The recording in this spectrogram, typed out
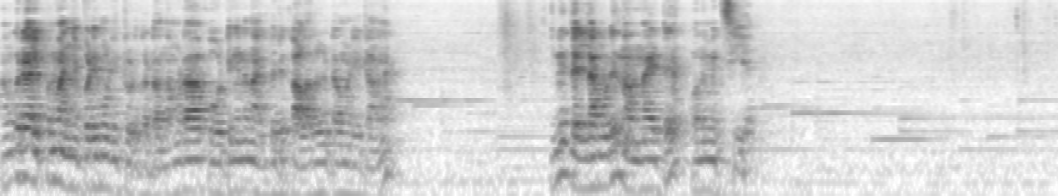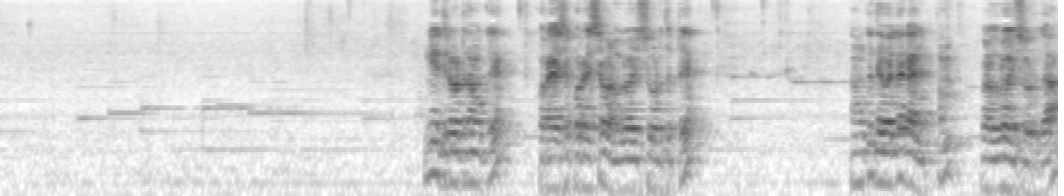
നമുക്കൊരു അല്പം മഞ്ഞപ്പൊടി കൂടി ഇട്ട് കൊടുക്കട്ടോ. നമ്മുടെ ആ കോട്ടിങ്ങിന് നല്ലൊരു കളർ കിട്ടാൻ വേണ്ടിയിട്ടാണ്. ഇനി ഇതെല്ലാം കൂടി നന്നായിട്ട് ഒന്ന് മിക്സ് ചെയ്യാം. ഇനി ഇതിലോട്ട് നമുക്ക് കുറേശ്ശെ കുറേശ്ശെ വെള്ളം ഒഴിച്ച് കൊടുത്തിട്ട് നമുക്ക് ഇതേപോലെ ഒരു അല്പം വെള്ളം ഒഴിച്ച് കൊടുക്കാം.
